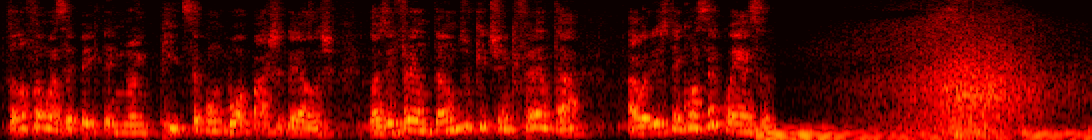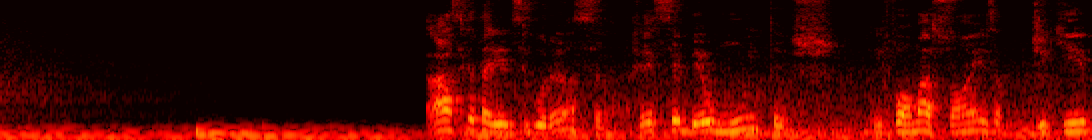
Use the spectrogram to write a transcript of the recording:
Então não foi uma CPI que terminou em pizza como boa parte delas. Nós enfrentamos o que tinha que enfrentar. Agora isso tem consequência. A Secretaria de Segurança recebeu muitas informações de que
